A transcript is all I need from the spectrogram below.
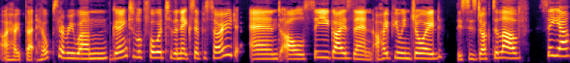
I hope that helps everyone. I'm going to look forward to the next episode and I'll see you guys then. I hope you enjoyed. This is Dr. Lurve. See ya.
